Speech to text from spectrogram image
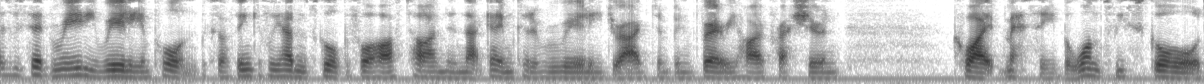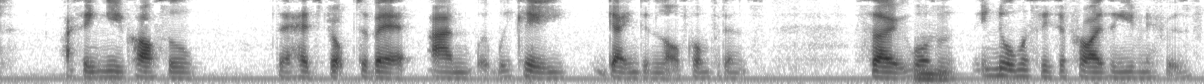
As we said, really, really important because I think if we hadn't scored before half time, then that game could have really dragged and been very high pressure and quite messy. But once we scored, I think Newcastle their heads dropped a bit, and we clearly gained in a lot of confidence. So it hmm. wasn't enormously surprising, even if it was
